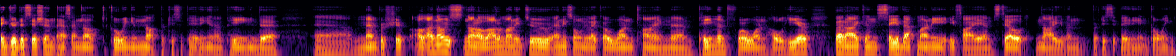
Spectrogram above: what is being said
a good decision as I'm not going and not participating and I'm paying the uh, membership. I know it's not a lot of money to, and it's only like a one time um, payment for one whole year, but I can save that money if I am still not even participating and going.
